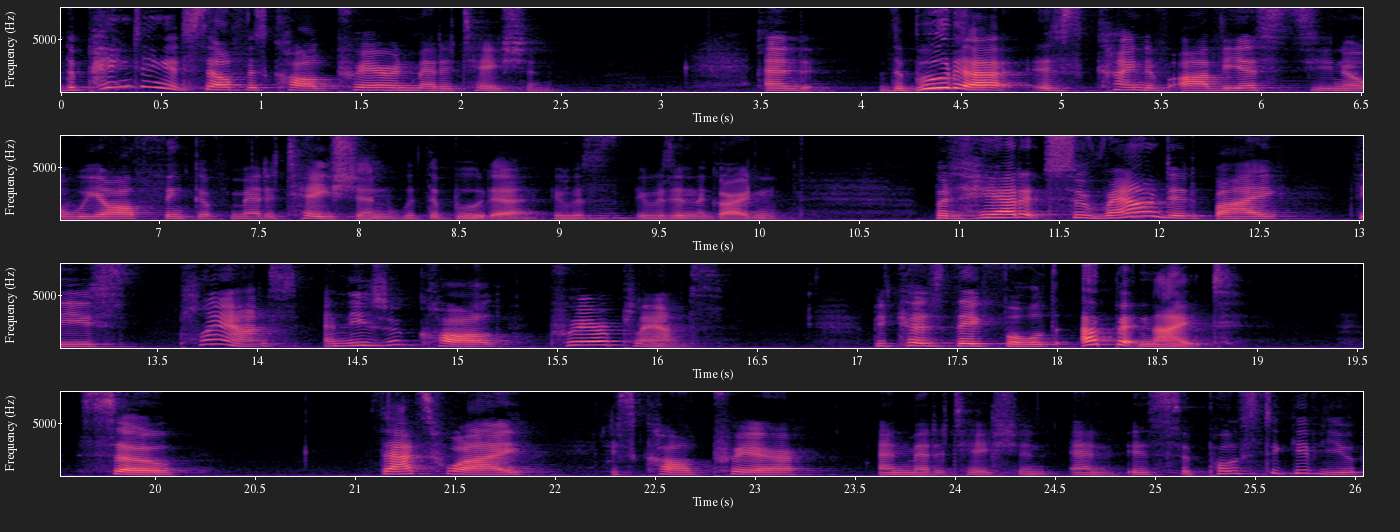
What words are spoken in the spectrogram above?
The painting itself is called Prayer and Meditation. And the Buddha is kind of obvious. You know, we all think of meditation with the Buddha. It was, mm-hmm. it was in the garden. But he had it surrounded by these plants, and these are called prayer plants because they fold up at night. So that's why it's called prayer and meditation and is supposed to give you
